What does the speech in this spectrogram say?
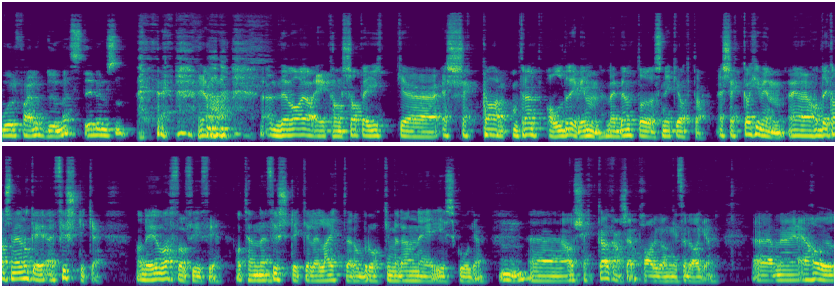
hvor feilet du mest i begynnelsen? ja, det var jo jeg, kanskje at jeg gikk eh, Jeg sjekka omtrent aldri vinden da jeg begynte å snikjakte. Jeg sjekka ikke vinden. Jeg hadde kanskje med noe fyrstikke. Og det er jo i hvert fall fy-fy å tenne fyrstikk eller lighter og bråke med den i, skogen. skogen. Eh, og sjekke kanskje et par ganger for dagen. Eh, men jeg har jo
